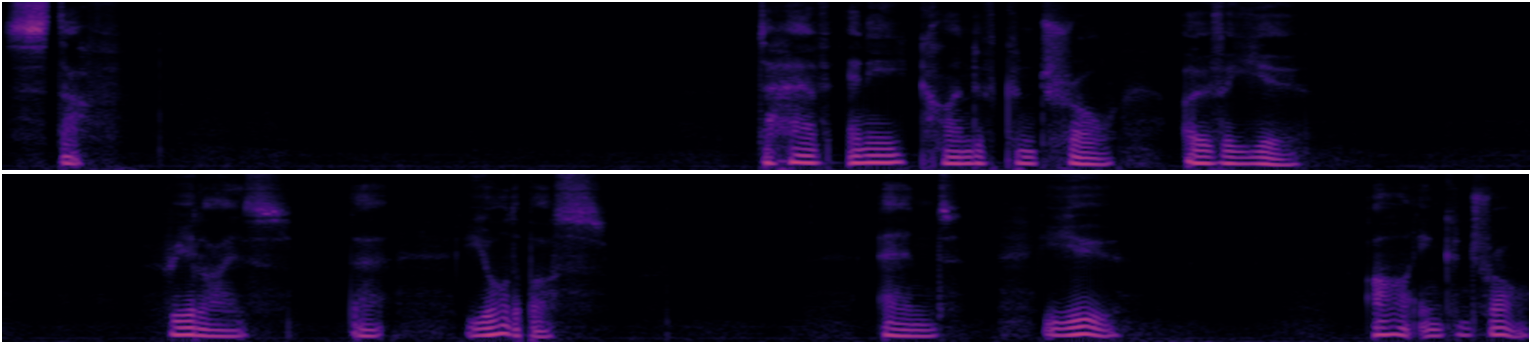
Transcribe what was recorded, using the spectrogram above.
stuff to have any kind of control over you. Realize that you're the boss and you are in control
